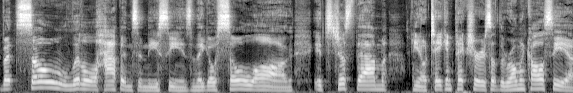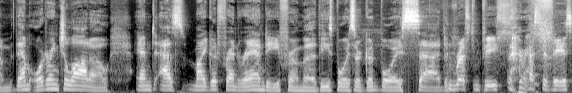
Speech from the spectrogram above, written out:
but so little happens in these scenes, and they go so long. It's just them, you know, taking pictures of the Roman Colosseum, them ordering gelato, and as my good friend Randy from uh, These Boys Are Good Boys said, Rest in peace. rest in peace.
